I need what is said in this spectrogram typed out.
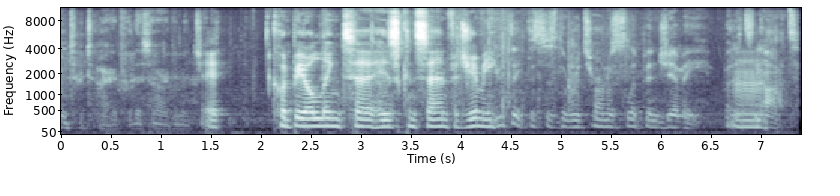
I'm too tired for this argument. Jim. It could be all linked to his concern for Jimmy. You think this is the return of Slippin' Jimmy, but it's Mm. not.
